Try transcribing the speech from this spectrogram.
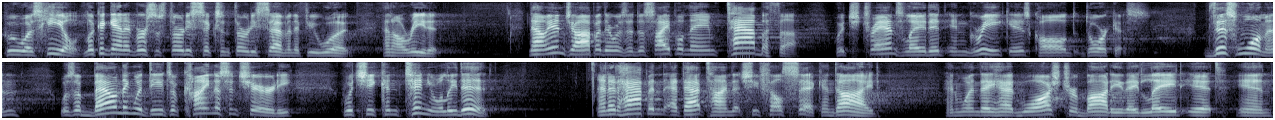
who was healed. Look again at verses 36 and 37, if you would, and I'll read it. Now, in Joppa, there was a disciple named Tabitha, which translated in Greek is called Dorcas. This woman was abounding with deeds of kindness and charity, which she continually did. And it happened at that time that she fell sick and died. And when they had washed her body, they laid it in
